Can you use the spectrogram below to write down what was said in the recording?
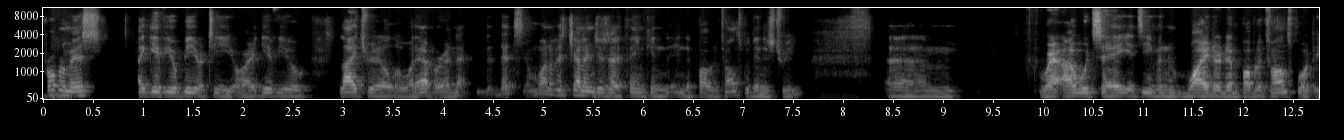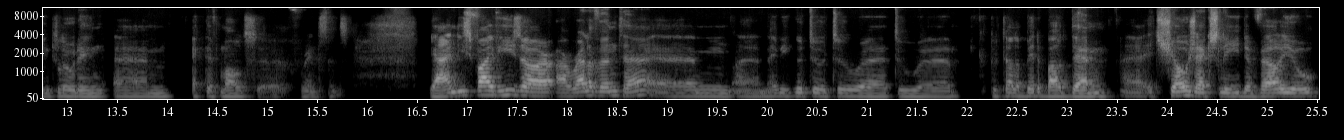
problem is I give you BRT or I give you light rail or whatever. And that, that's one of the challenges I think in, in the public transport industry. Um, where I would say it's even wider than public transport, including um, active modes, uh, for instance. Yeah, and these five E's are, are relevant. Um, uh, maybe good to to uh, to uh, to tell a bit about them. Uh, it shows actually the value,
